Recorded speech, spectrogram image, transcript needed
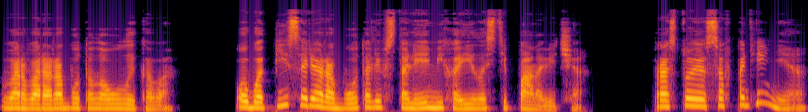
Варвара работала у Лыкова. Оба писаря работали в столе Михаила Степановича. Простое совпадение?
